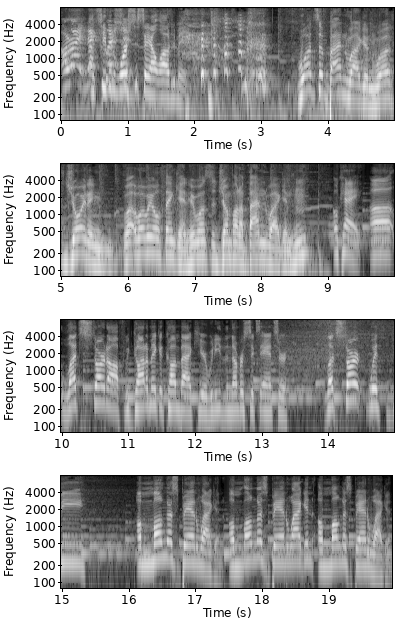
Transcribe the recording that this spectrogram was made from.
All right, next That's even worse to say out loud to me. What's a bandwagon worth joining? What, what are we all thinking? Who wants to jump on a bandwagon? Hmm. Okay, uh, let's start off. We got to make a comeback here. We need the number six answer. Let's start with the Among Us bandwagon. Among Us bandwagon. Among Us bandwagon.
